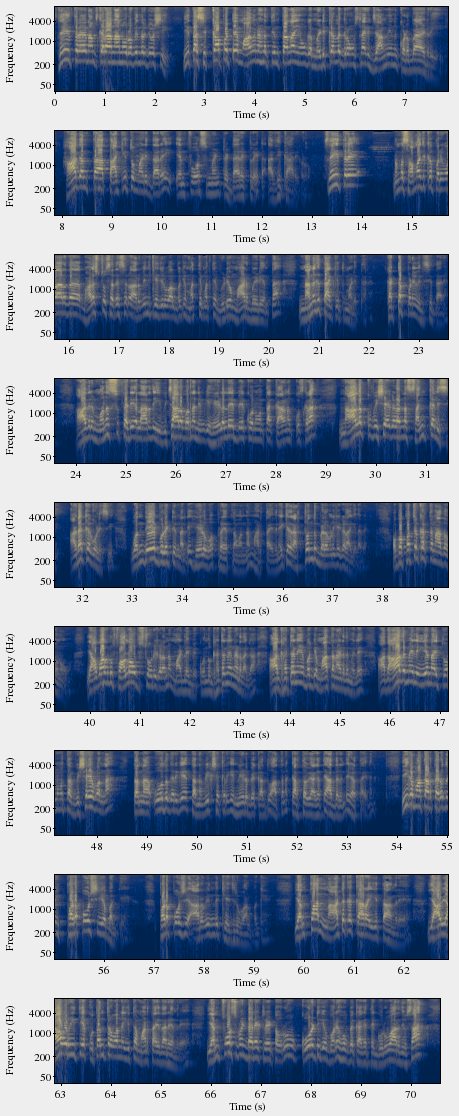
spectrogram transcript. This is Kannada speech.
ಸ್ನೇಹಿತರೆ, ನಮಸ್ಕಾರ. ನಾನು ರವೀಂದ್ರ ಜೋಶಿ. ಈತ ಸಿಕ್ಕಾಪಟ್ಟೆ ಮಾವಿನ ಹಣ್ಣು ತಿಂತಾನ. ಇವಾಗ ಮೆಡಿಕಲ್ ಗ್ರೌಂಡ್ಸ್ನಾಗ ಜಾಮೀನು ಕೊಡಬೇಡ್ರಿ ಹಾಗಂತ ತಾಕೀತು ಮಾಡಿದ್ದಾರೆ ಎನ್ಫೋರ್ಸ್ಮೆಂಟ್ ಡೈರೆಕ್ಟರೇಟ್ ಅಧಿಕಾರಿಗಳು. ಸ್ನೇಹಿತರೆ, ನಮ್ಮ ಸಾಮಾಜಿಕ ಪರಿವಾರದ ಬಹಳಷ್ಟು ಸದಸ್ಯರು ಅರವಿಂದ್ ಕೇಜ್ರಿವಾಲ್ ಬಗ್ಗೆ ಮತ್ತೆ ಮತ್ತೆ ವಿಡಿಯೋ ಮಾಡಬೇಡಿ ಅಂತ ನನಗೆ ತಾಕೀತು ಮಾಡಿದ್ದಾರೆ. ಕಟ್ಟಪ್ಪಣೆ ವಿಧಿಸಿದ್ದಾರೆ. ಆದರೆ ಮನಸ್ಸು ತಡೆಯಲಾರದೆ ಈ ವಿಚಾರವನ್ನು ನಿಮಗೆ ಹೇಳಲೇಬೇಕು ಅನ್ನುವಂಥ ಕಾರಣಕ್ಕೋಸ್ಕರ ನಾಲ್ಕು ವಿಷಯಗಳನ್ನು ಸಂಕಲಿಸಿ, ಅಡಕಗೊಳಿಸಿ ಒಂದೇ ಬುಲೆಟಿನಲ್ಲಿ ಹೇಳುವ ಪ್ರಯತ್ನವನ್ನು ಮಾಡ್ತಾ ಇದ್ದೀನಿ. ಏಕೆಂದರೆ ಅಷ್ಟೊಂದು ಬೆಳವಣಿಗೆಗಳಾಗಿದ್ದಾವೆ. ಒಬ್ಬ ಪತ್ರಕರ್ತನಾದವನು ಯಾವಾಗಲೂ ಫಾಲೋ ಅಪ್ ಸ್ಟೋರಿಗಳನ್ನು ಮಾಡಲೇಬೇಕು. ಒಂದು ಘಟನೆ ನಡೆದಾಗ ಆ ಘಟನೆಯ ಬಗ್ಗೆ ಮಾತನಾಡಿದ ಮೇಲೆ ಅದಾದ ಮೇಲೆ ಏನಾಯಿತು ಅನ್ನುವಂಥ ವಿಷಯವನ್ನು ತನ್ನ ಓದುಗರಿಗೆ, ತನ್ನ ವೀಕ್ಷಕರಿಗೆ ನೀಡಬೇಕಾದ್ದು ಆತನ ಕರ್ತವ್ಯ ಆಗುತ್ತೆ. ಆದ್ದರಿಂದ ಹೇಳ್ತಾ ಇದ್ದೇನೆ. ಈಗ ಮಾತಾಡ್ತಾ ಇರೋದು ಈ ಪಡಪೋಷಿಯ ಬಗ್ಗೆ. ಪಡಪೋಷಿ ಅರವಿಂದ್ ಕೇಜ್ರಿವಾಲ್ ಬಗ್ಗೆ. ಎಂಥ ನಾಟಕಕಾರ ಈತ ಅಂದರೆ, ಯಾವ್ಯಾವ ರೀತಿಯ ಕುತಂತ್ರವನ್ನು ಈತ ಮಾಡ್ತಾ ಇದ್ದಾರೆ ಅಂದರೆ ಎನ್ಫೋರ್ಸ್ಮೆಂಟ್ ಡೈರೆಕ್ಟರೇಟ್ ಅವರು ಕೋರ್ಟ್ಗೆ ಮೊರೆ ಹೋಗಬೇಕಾಗತ್ತೆ ಗುರುವಾರ ದಿವಸ.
